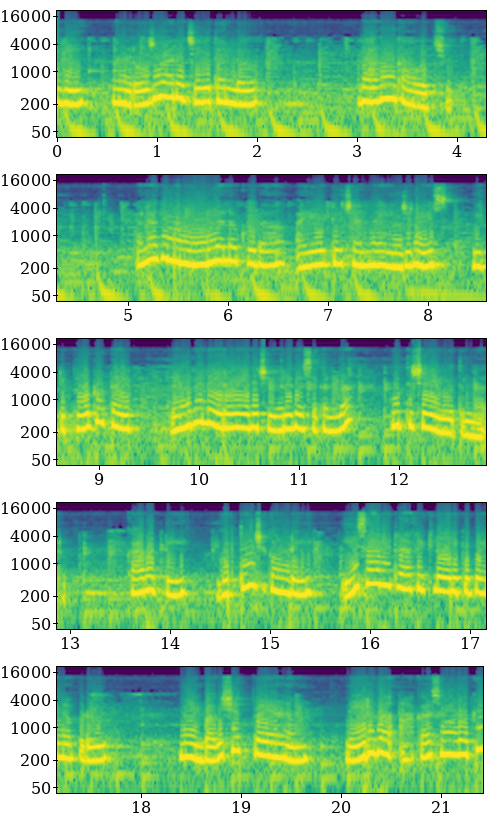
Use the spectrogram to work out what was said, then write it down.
ఇవి మన రోజువారీ జీవితంలో భాగం కావచ్చు. అలాగే మన ఇండియాలో కూడా ఐఐటి చెన్నై ఇంజనీర్స్ వీటి ప్రోటోటైప్ రెండు వేల ఇరవై ఐదు చివరి దశకల్లా పూర్తి చేయబోతున్నారు. కాబట్టి గుర్తుంచుకోండి ఈసారి ట్రాఫిక్లో ఇరికిపోయినప్పుడు మీ భవిష్యత్ ప్రయాణం నేరుగా ఆకాశంలోకి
